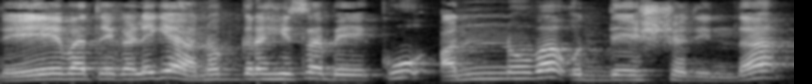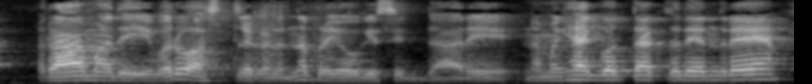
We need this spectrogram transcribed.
ದೇವತೆಗಳಿಗೆ ಅನುಗ್ರಹಿಸಬೇಕು ಅನ್ನುವ ಉದ್ದೇಶದಿಂದ ರಾಮದೇವರು ಅಸ್ತ್ರಗಳನ್ನು ಪ್ರಯೋಗಿಸಿದ್ದಾರೆ. ನಮಗೆ ಹೇಗೆ ಗೊತ್ತಾಗ್ತದೆ ಅಂದ್ರೆ,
